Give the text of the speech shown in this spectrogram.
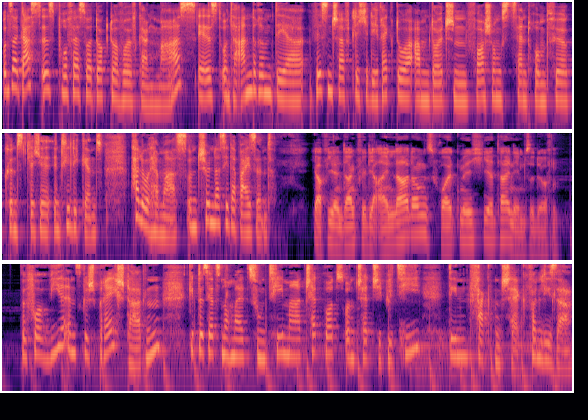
Unser Gast ist Professor Dr. Wolfgang Maas. Er ist unter anderem der wissenschaftliche Direktor am Deutschen Forschungszentrum für künstliche Intelligenz. Hallo, Herr Maas, und schön, dass Sie dabei sind. Ja, vielen Dank für die Einladung. Es freut mich, hier teilnehmen zu dürfen. Bevor wir ins Gespräch starten, gibt es jetzt nochmal zum Thema Chatbots und ChatGPT den Faktencheck von Lisa.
